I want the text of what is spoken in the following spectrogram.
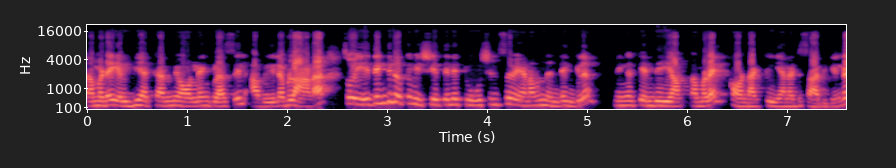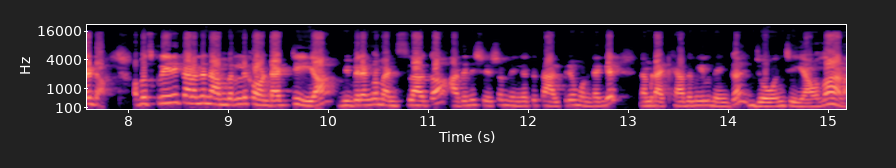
നമ്മുടെ എൽ ബി അക്കാദമി ഓൺലൈൻ ക്ലാസ്സിൽ അവൈലബിൾ ആണ്. സോ ഏതെങ്കിലുമൊക്കെ വിഷയത്തിന്റെ ട്യൂഷൻസ് വേണമെന്നുണ്ടെങ്കിൽ നിങ്ങൾക്ക് എന്ത് ചെയ്യാം? നമ്മളെ കോൺടാക്ട് ചെയ്യാനായിട്ട് സാധിക്കും കേട്ടോ. അപ്പൊ സ്ക്രീനിൽ കാണുന്ന നമ്പറിൽ കോൺടാക്ട് ചെയ്യുക വിവരങ്ങൾ മനസ്സിലാക്കുക. അതിനുശേഷം നിങ്ങൾക്ക് താല്പര്യമുണ്ടെങ്കിൽ നമ്മുടെ അക്കാദമിയിൽ നിങ്ങൾക്ക് ജോയിൻ ചെയ്യാവുന്നതാണ്.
